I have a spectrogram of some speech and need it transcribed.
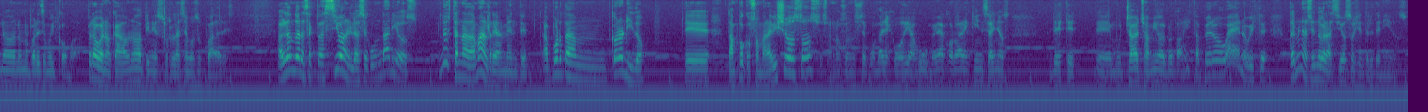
No, no me parece muy cómoda. Pero bueno, cada uno tiene su relación con sus padres. Hablando de las actuaciones, los secundarios no están nada mal realmente. Aportan colorido. Eh, tampoco son maravillosos. O sea, no son secundarios que vos digas, uh, me voy a acordar en 15 años de este eh, muchacho amigo del protagonista. Pero bueno, viste. Terminan siendo graciosos y entretenidos.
